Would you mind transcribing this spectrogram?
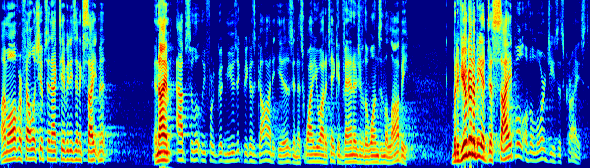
I'm all for fellowships and activities and excitement. And I am absolutely for good music because God is, and that's why you ought to take advantage of the ones in the lobby. But if you're going to be a disciple of the Lord Jesus Christ,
